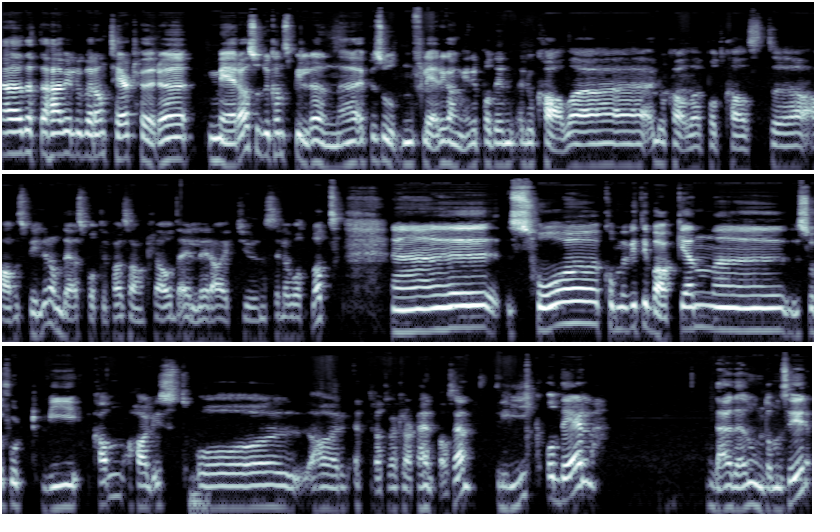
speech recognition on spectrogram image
eh, dette her vil du garantert høre mer av, så du kan spille denne episoden flere ganger på din lokale, lokale podkast-avspiller, om det er Spotify, Soundcloud eller iTunes eller whatnot. Eh, så kommer vi tilbake igjen eh, så fort vi kan, har lyst og har, etter at vi har klart å hente oss igjen. Lik og del. Det er jo det ungdommen sier.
